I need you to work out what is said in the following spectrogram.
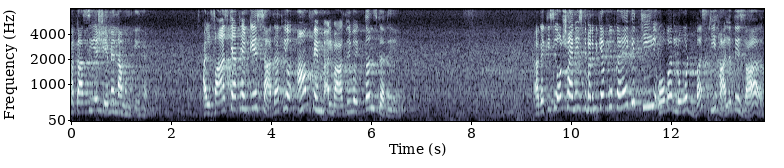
अक्सी या शे में नामुमकिन है। अल्फाज क्या थे उनके? सादा थे और आम फेम अल्फाज ने वो एक तंज कर रहे हैं। अगर किसी और शायर ने इसके बारे में क्या खूब कहा है कि थी ओवरलोड बस की हालत ज़ार,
